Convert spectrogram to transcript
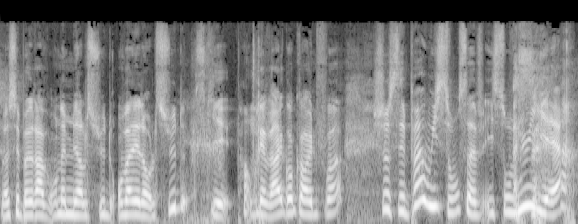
bah, c'est pas grave, on aime bien le sud, on va aller dans le sud, ce qui est très vague, encore une fois. Je sais pas où ils sont, ça, ils sont venus hier.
